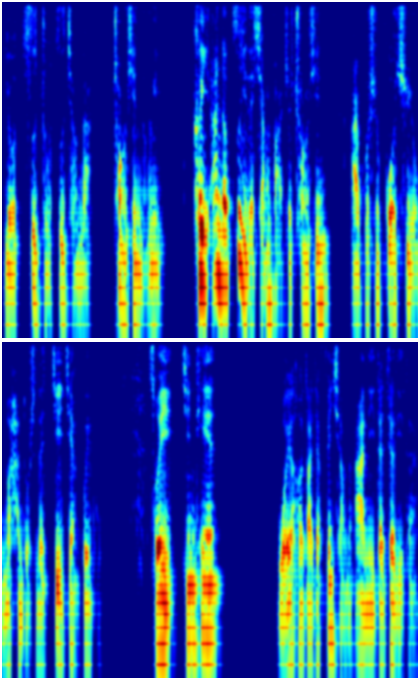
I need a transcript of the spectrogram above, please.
有自主自强的创新能力，可以按照自己的想法去创新，而不是过去我们很多是在借鉴硅谷。所以，今天我要和大家分享的案例在这里呢，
